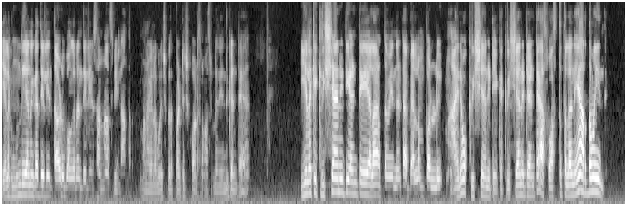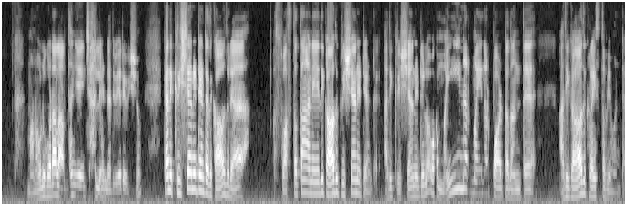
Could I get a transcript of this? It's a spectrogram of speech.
వీళ్ళకి ముందు వెనక తెలియని తాడు బొంగరం తెలియని సన్నాసులు వీళ్ళందరూ. మనం వీళ్ళ గురించి పెద్ద పట్టించుకోవాల్సిన అవసరం లేదు. ఎందుకంటే వీళ్ళకి క్రిస్టియానిటీ అంటే ఎలా అర్థమైందంటే ఆ బెల్లం పళ్ళు ఆయన ఒక క్రిస్టియానిటీ. ఇక క్రిస్టియానిటీ అంటే ఆ స్వస్థతలనే అర్థమైంది. మనోళ్ళు కూడా అలా అర్థం చేయించారులేండి అది వేరే విషయం. కానీ క్రిస్టియానిటీ అంటే అది కాదురా. స్వస్థత అనేది కాదు క్రిస్టియానిటీ అంటే. అది క్రిస్టియానిటీలో ఒక మైనర్ మైనర్ పార్ట్ అది అంతే అది కాదు క్రైస్తవ్యం అంటే.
